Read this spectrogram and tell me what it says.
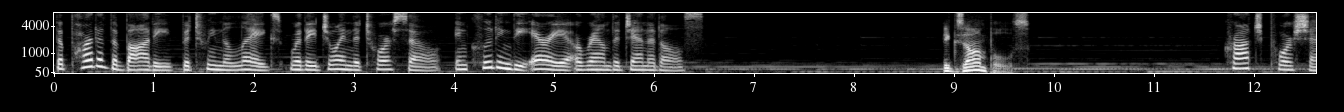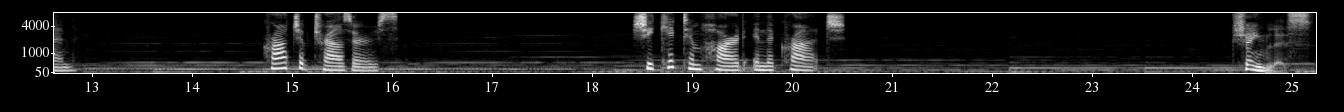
The part of the body between the legs where they join the torso, including the area around the genitals. Examples Crotch portion. Crotch of trousers. She kicked him hard in the crotch. Shameless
